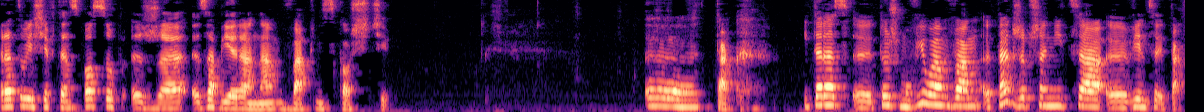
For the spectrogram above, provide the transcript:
ratuje się w ten sposób, że zabiera nam wapń z kości. Yy, tak. I teraz y, to już mówiłam Wam, tak, że pszenica y, więcej, tak,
